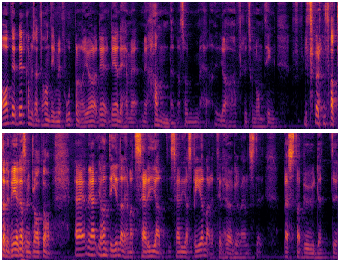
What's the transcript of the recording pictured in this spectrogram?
Ja, det, det säga att det har någonting med fotbollen att göra. Det, det är det här med, med handeln. Alltså, jag har haft liksom någonting förutfattade meningar som vi pratade om. Eh, men jag, jag, har inte gillat det här med att sälja, sälja spelare till höger och vänster. Bästa budet. Eh,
